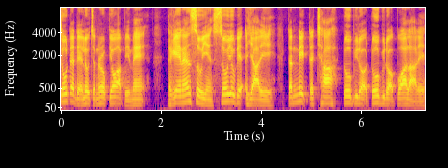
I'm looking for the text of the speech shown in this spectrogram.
တိုးတက်တယ်လို့ကျွန်တော်တို့ပြောရပေမဲ့တကယ်တမ်းဆိုရင်စိုးရုပ်တဲ့အရာတွေတစ်နေ့တစ်ခြားတိုးပြီးတော့တိုးပြီးတော့ပွားလာတယ်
